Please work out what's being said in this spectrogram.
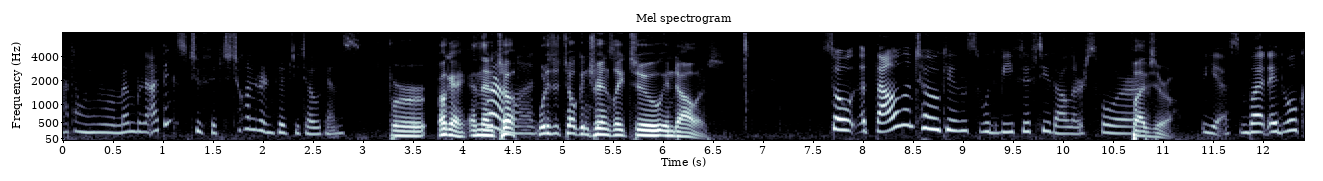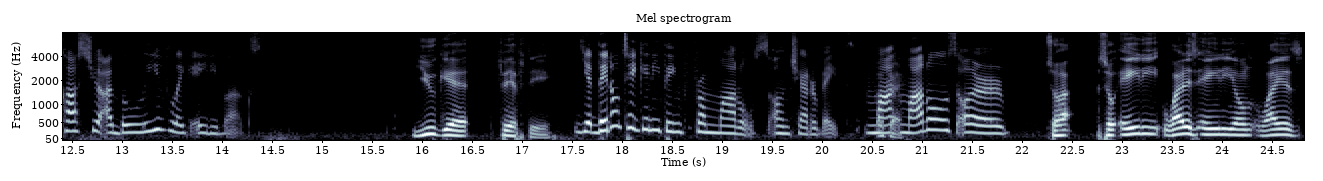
I don't even remember. I think it's 250, 250 tokens. For okay, and then For a a to- what does a token translate to in dollars? So a thousand tokens would be fifty dollars for Five zero. yes, but it will cost you, I believe, like eighty bucks. You get fifty. Yeah, they don't take anything from models on Chaturbate. Mo- Okay. Models are So so eighty. Why does eighty? On, why is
